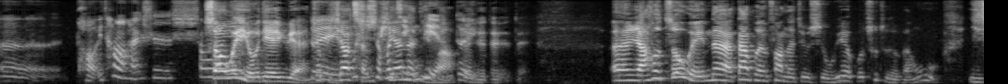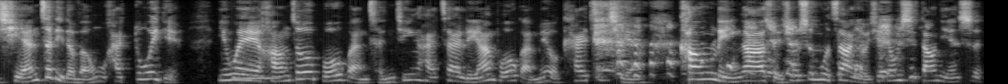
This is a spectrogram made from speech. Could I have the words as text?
呃，跑一趟还是稍稍微有点远，就比较成偏的地方。对对对对对。嗯，然后周围呢，大部分放的就是吴越国出土的文物。以前这里的文物还多一点。因为杭州博物馆曾经还在临安博物馆没有开之前，康陵啊、水丘寺墓葬有些东西，当年是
